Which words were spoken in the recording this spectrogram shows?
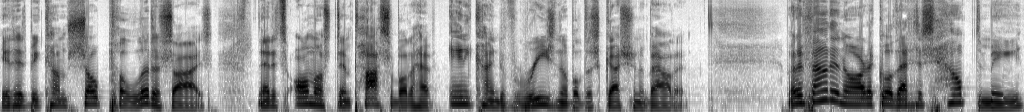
It has become so politicized that it's almost impossible to have any kind of reasonable discussion about it. But I found an article that has helped me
